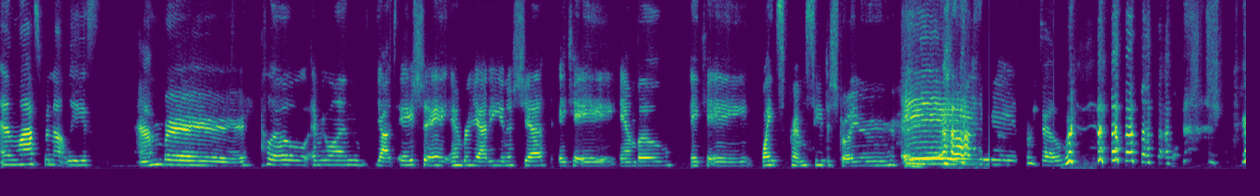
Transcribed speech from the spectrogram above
And last but not least, Amber. Hello, everyone. Yat Shay, Amber Yadi Inishia, aka Ambo, aka White Supremacy Destroyer. Hey, there we go.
